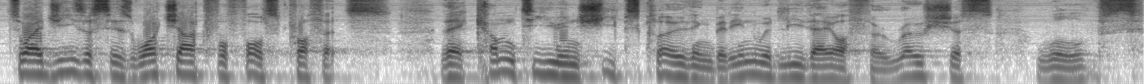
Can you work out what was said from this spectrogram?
That's why Jesus says, Watch out for false prophets they come to you in sheep's clothing, but inwardly they are ferocious wolves.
